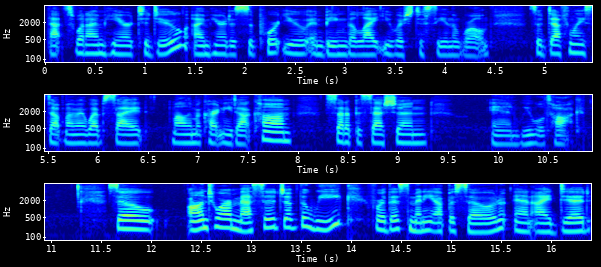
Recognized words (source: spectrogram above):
that's what I'm here to do. I'm here to support you in being the light you wish to see in the world. So definitely stop by my website, mollymaccartney.com, set up a session, and we will talk. So, on to our message of the week for this mini episode. And I did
